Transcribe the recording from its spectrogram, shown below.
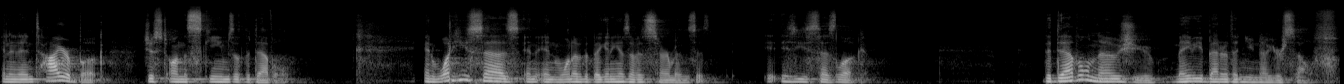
In an entire book just on the schemes of the devil. And what he says in, in one of the beginnings of his sermons is, is he says, Look, the devil knows you maybe better than you know yourself.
